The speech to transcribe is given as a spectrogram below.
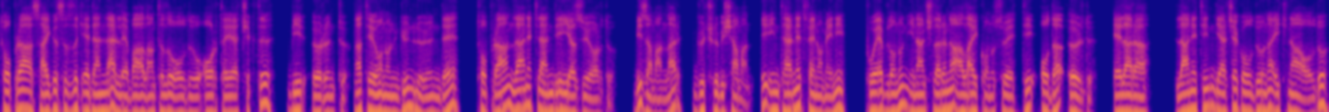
toprağa saygısızlık edenlerle bağlantılı olduğu ortaya çıktı, bir örüntü. Mateo'nun günlüğünde, toprağın lanetlendiği yazıyordu. Bir zamanlar, güçlü bir şaman. Bir internet fenomeni, Pueblo'nun inançlarını alay konusu etti, o da öldü. Elara, lanetin gerçek olduğuna ikna oldu,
